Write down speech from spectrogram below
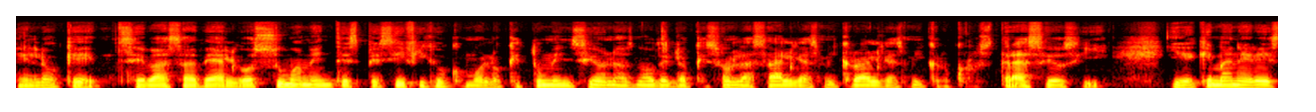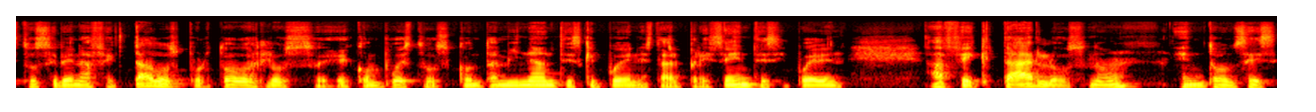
En lo que se basa de algo sumamente específico como lo que tú mencionas, ¿no? De lo que son las algas, microalgas, microcrustáceos y, y de qué manera estos se ven afectados por todos los eh, compuestos contaminantes que pueden estar presentes y pueden afectarlos, ¿no? Entonces,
